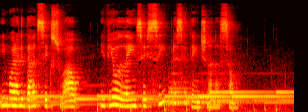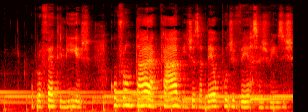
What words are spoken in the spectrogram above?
imoralidade sexual e violências sem precedentes na nação. O profeta Elias confrontara Acabe e Jezabel por diversas vezes,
